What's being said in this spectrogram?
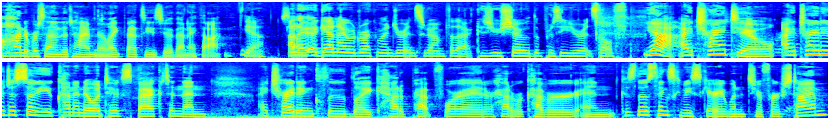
100% of the time, they're like, that's easier than I thought. Yeah. So- And uh, again, I would recommend your Instagram for that because you show the procedure itself. Yeah, I try to. I try to just so you kind of know what to expect. And then I try to include like how to prep for it or how to recover. And because those things can be scary when it's your first time.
